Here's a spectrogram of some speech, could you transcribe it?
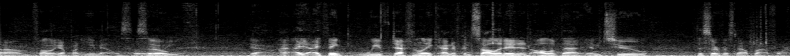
um, following up on emails. So. Yeah, I, I- I think we've definitely kind of consolidated all of that into the ServiceNow platform.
